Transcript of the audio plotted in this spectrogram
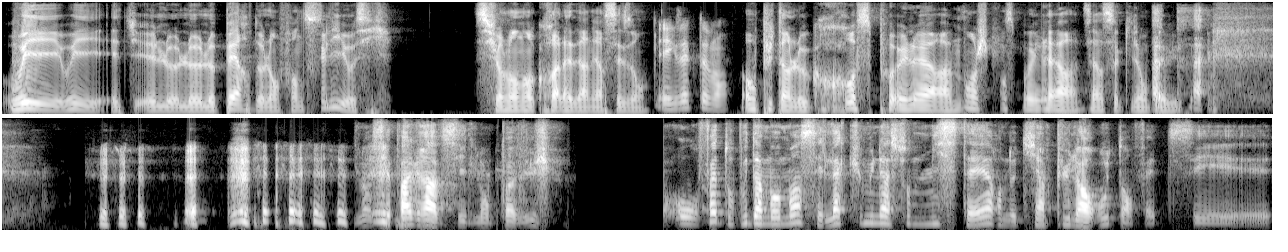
Oui, oui, et tu- le, le- le père de l'enfant de Scully aussi. Si on en croit la dernière saison. Exactement. Oh putain, le gros spoiler, mange ton spoiler, tiens, ceux qui l'ont pas vu. Non, c'est pas grave s'ils l'ont pas vu. En fait, au bout d'un moment, c'est l'accumulation de mystères ne tient plus la route en fait. C'est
